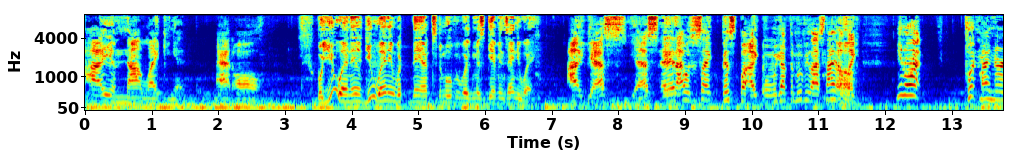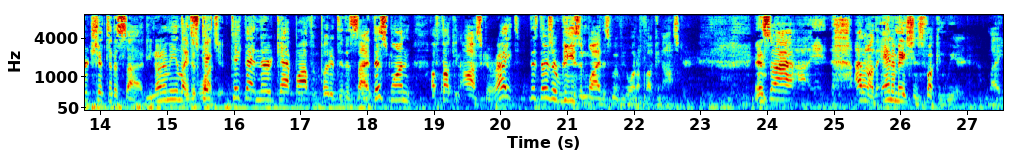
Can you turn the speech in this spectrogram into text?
I am not liking it at all. Well, you went in. You went in with them to the movie with misgivings anyway. I yes, yes, and I was just like this. But I, when we got the movie last night, I Uh-huh. was like, you know what? Put my nerd shit to the side. You know what I mean? Like just take, watch it. Take that nerd cap off and put it to the side. This won a fucking Oscar, right? This, there's a reason why this movie won a fucking Oscar. And so I, I, I don't know. The animation is fucking weird. Like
